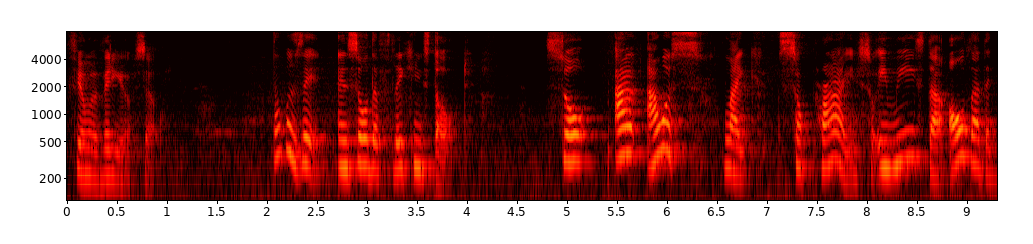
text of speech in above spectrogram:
film a video so that was it. And so the flaking stopped. So I, I was like surprised. So it means that all that the,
